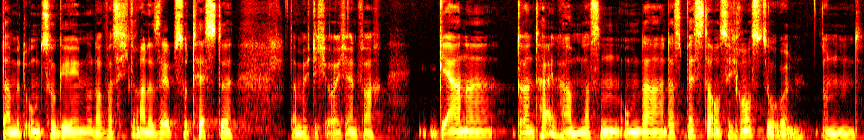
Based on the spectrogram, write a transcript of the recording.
damit umzugehen oder was ich gerade selbst so teste. Da möchte ich euch einfach gerne dran teilhaben lassen, um da das Beste aus sich rauszuholen. Und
